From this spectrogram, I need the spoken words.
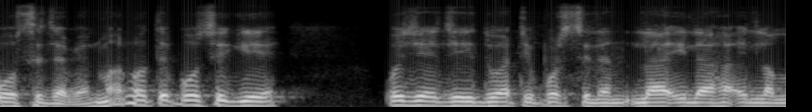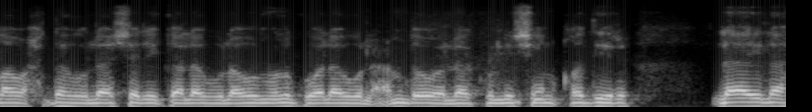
পৌঁছে যাবেন। মারোয়াতে পৌঁছে গিয়ে ওই যে যে দোয়াটি পড়ছিলেন, লা ইলাহা ইল্লাল্লাহ ওয়াহদাহু লা শারীকা লাহু, লাহুল মুলকু ওয়া লাহুল হামদু ওয়া আলা কুল্লি শাইইন কাদির। এটা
